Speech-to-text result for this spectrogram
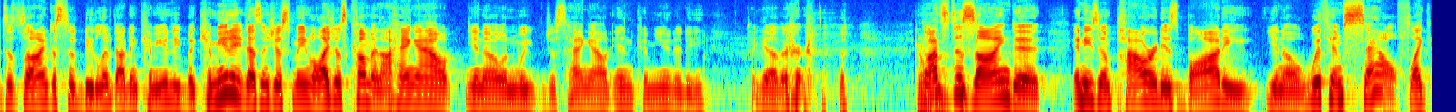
designed us to be lived out in community, but community doesn't just mean, well, I just come and I hang out, you know, and we just hang out in community together. God's on. designed it and he's empowered his body, you know, with himself. Like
